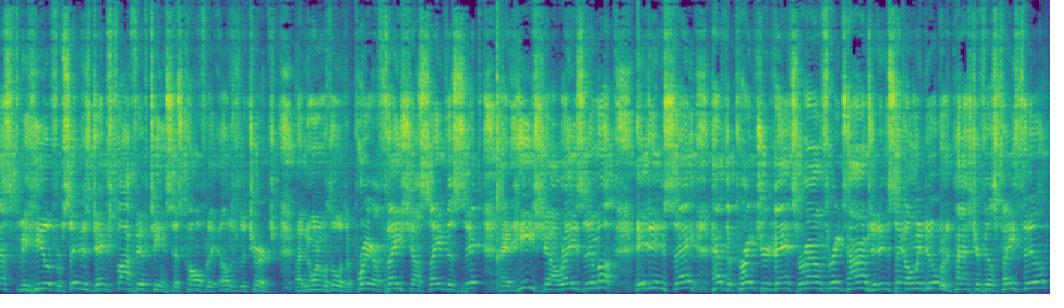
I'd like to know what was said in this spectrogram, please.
ask to be healed from sickness, James 5.15 says, call for the elders of the church, anoint with oil. The prayer of faith shall save the sick, and he shall raise them up. It didn't say, have the preacher dance around three times. It didn't say, only do it when the pastor feels faith-filled.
